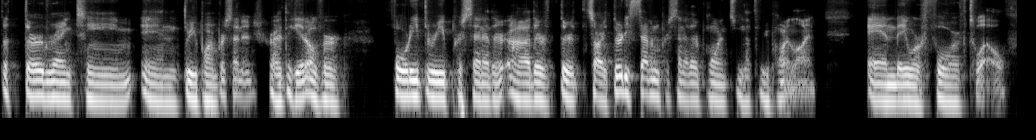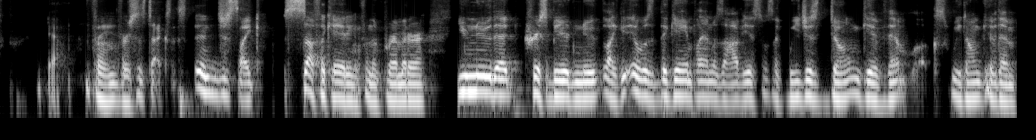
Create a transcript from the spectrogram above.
the third ranked team in three point percentage, right? They get over 43% of their, uh, their, their, sorry, 37% of their points from the three point line. And they were four of 12. Yeah. From versus Texas. And just like suffocating from the perimeter. You knew that Chris Beard knew, like it was the game plan was obvious. It was like, we just don't give them looks. We don't give them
